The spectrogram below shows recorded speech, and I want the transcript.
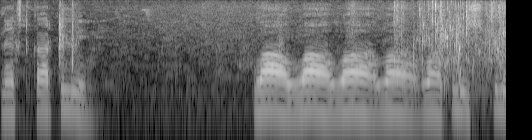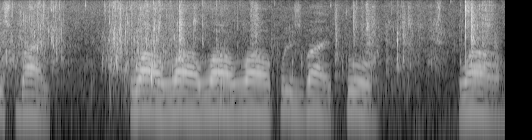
Next car cleaning. Wow, wow, wow, wow, wow, police, police bike. Wow, wow, wow, wow, police bike. Go. Wow.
